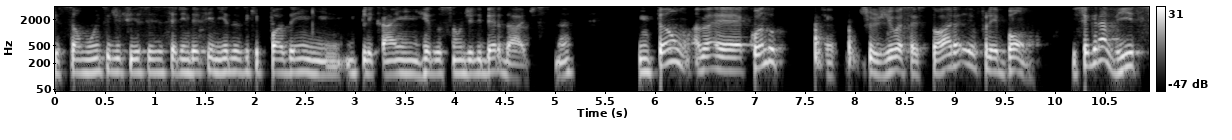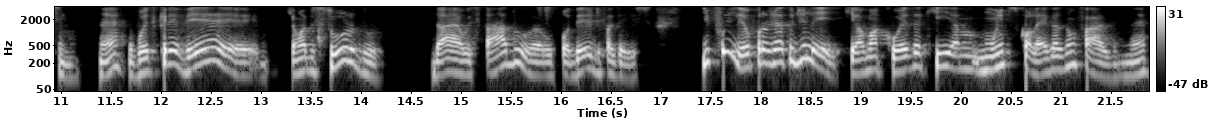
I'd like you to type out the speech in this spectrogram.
que são muito difíceis de serem definidas e que podem implicar em redução de liberdades, né? Então, é, quando surgiu essa história, eu falei, bom, isso é gravíssimo, né? Eu vou escrever que é um absurdo dar ao Estado o poder de fazer isso. E fui ler o projeto de lei, que é uma coisa que muitos colegas não fazem, né?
